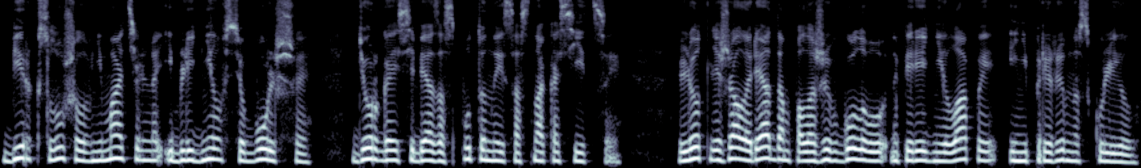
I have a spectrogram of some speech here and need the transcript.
Бирк слушал внимательно и бледнел все больше, дергая себя за спутанные сосна косицы. Лед лежал рядом, положив голову на передние лапы и непрерывно скулил.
